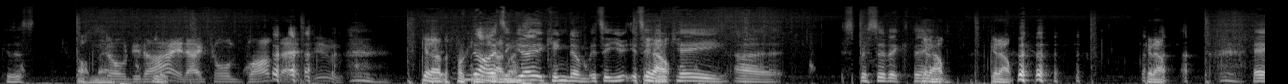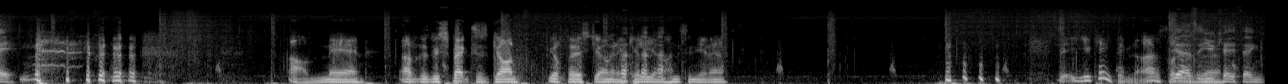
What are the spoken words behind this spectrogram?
Because it's Oh man. So did I, and I told Bob that too. Get out of the fucking no, it's a. United Kingdom. It's a U- it's Get a. UK uh, specific thing. Get out. Get out. Get out. Hey, Oh man. Uh, the respect is gone. You're first, Joe. I'm gonna kill you. I'm hunting you now. the UK thing, though. I was yeah, it it's a was, uh, UK thing.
